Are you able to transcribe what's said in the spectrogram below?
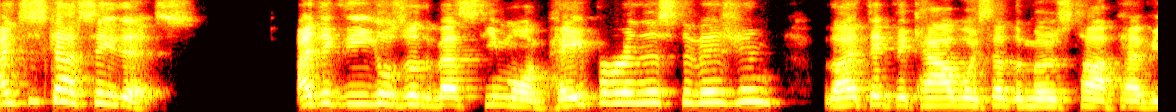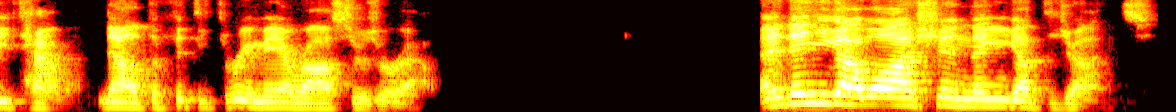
I just gotta say this. I think the Eagles are the best team on paper in this division, but I think the Cowboys have the most top heavy talent. Now that the 53 man rosters are out. And then you got Washington, then you got the Giants.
